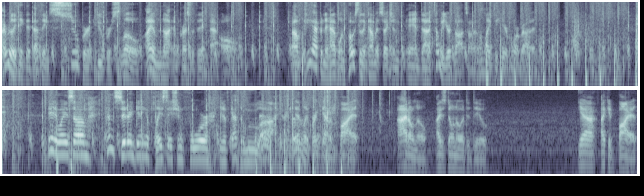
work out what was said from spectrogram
I really think that that thing's super duper slow. I am not impressed with it at all. Um, if you happen to have one, post in the comment section and uh, tell me your thoughts on it. I'd like to hear more about it. Anyways, um, considering getting a PlayStation 4, you know, I've got the moolah. I, could definitely break down and buy it. I don't know. I just don't know what to do. Yeah, I could buy it.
